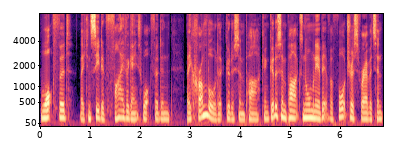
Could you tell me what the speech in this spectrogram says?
Watford. They conceded five against Watford, and they crumbled at Goodison Park. And Goodison Park's normally a bit of a fortress for Everton.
